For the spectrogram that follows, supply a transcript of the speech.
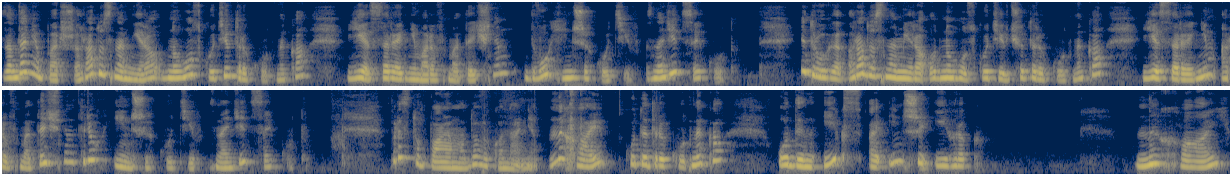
Завдання перше. Градусна міра одного з кутів трикутника є середнім арифметичним двох інших кутів. Знайдіть цей кут. І друге, градусна міра одного з кутів чотирикутника є середнім арифметичним трьох інших кутів. Знайдіть цей кут. Приступаємо до виконання. Нехай кути трикутника один х, а інший y. Нехай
